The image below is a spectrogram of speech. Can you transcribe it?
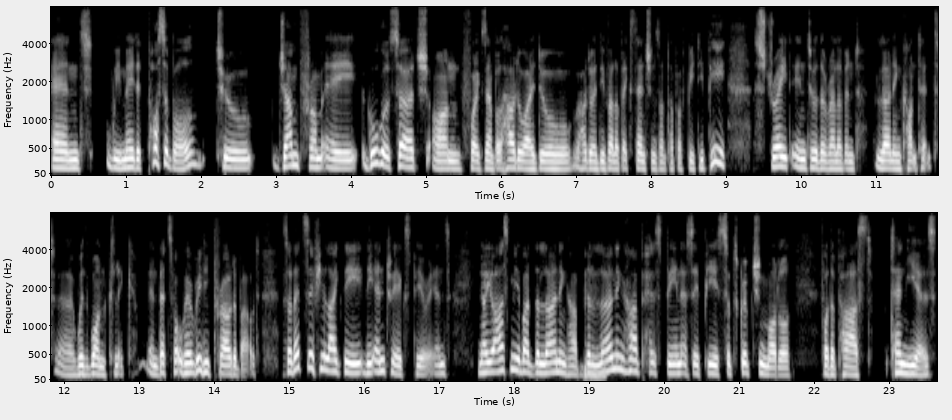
And we made it possible to jump from a Google search on, for example, how do I do, how do I develop extensions on top of BTP, straight into the relevant learning content uh, with one click. And that's what we're really proud about. So that's, if you like, the, the entry experience. Now you ask me about the Learning Hub. The mm. Learning Hub has been SAP's subscription model for the past 10 years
